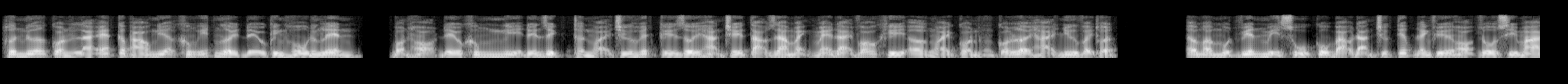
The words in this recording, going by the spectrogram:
hơn nữa còn là S cấp áo nghĩa không ít người đều kinh hô đứng lên, bọn họ đều không nghĩ đến dịch thần ngoại trừ huyết kế giới hạn chế tạo ra mạnh mẽ đại võ khí ở ngoài còn có lợi hại như vậy thuật. Âm ầm một viên mỉ sủ cô bạo đạn trực tiếp đánh phía họ rổ xì mà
